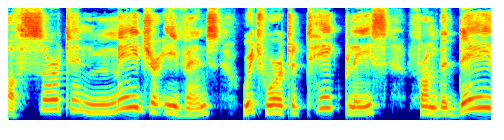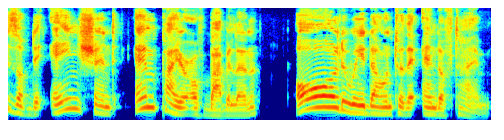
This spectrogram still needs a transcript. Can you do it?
of certain major events which were to take place from the days of the ancient empire of Babylon all the way down to the end of time.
